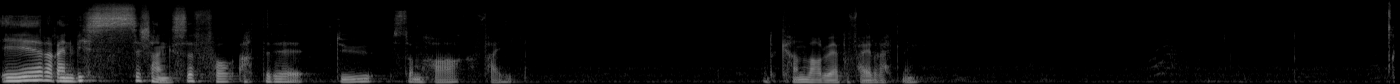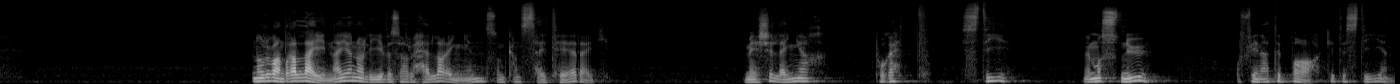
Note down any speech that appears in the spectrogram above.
er det en viss sjanse for at det er du som har feil. Og det kan være du er på feil retning. Når du vandrer alene gjennom livet, så har du heller ingen som kan si til deg Vi er ikke lenger på rett sti. Vi må snu og finne tilbake til stien.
